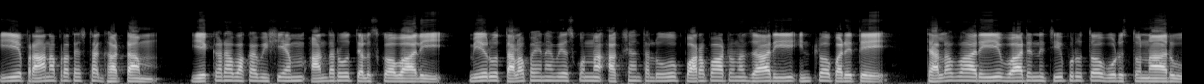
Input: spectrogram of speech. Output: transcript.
ఈ ప్రాణప్రతిష్ఠ ఘట్టం. ఇక్కడ ఒక విషయం అందరూ తెలుసుకోవాలి. మీరు తలపైన వేసుకున్న అక్షంతలు పొరపాటున జారి ఇంట్లో పడితే తెల్లవారి వాటిని చీపురుతో ఊడుస్తున్నారు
